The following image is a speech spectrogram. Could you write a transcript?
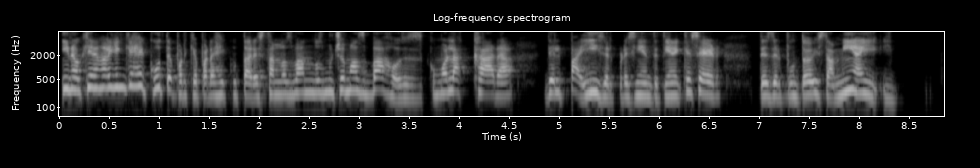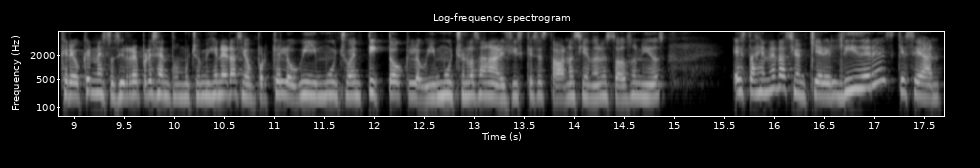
y no quieren a alguien que ejecute, porque para ejecutar están los bandos mucho más bajos. Es como la cara del país. El presidente tiene que ser, desde el punto de vista mía, y, creo que en esto sí represento mucho mi generación, porque lo vi mucho en TikTok, lo vi mucho en los análisis que se estaban haciendo en Estados Unidos. Esta generación quiere líderes que sean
